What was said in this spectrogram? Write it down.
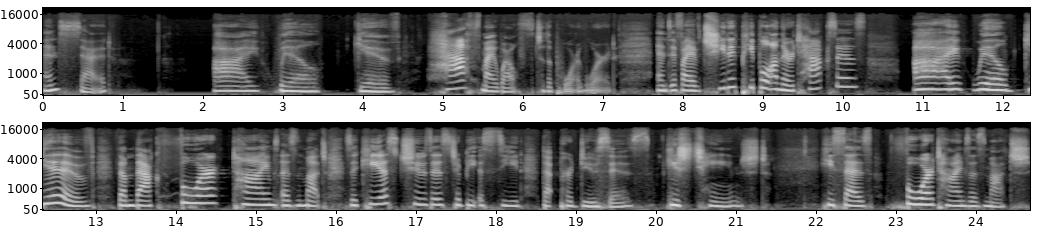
and said, I will give half my wealth to the poor, Lord. And if I have cheated people on their taxes, I will give them back four times as much. Zacchaeus chooses to be a seed that produces. He's changed. He says, four times as much.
